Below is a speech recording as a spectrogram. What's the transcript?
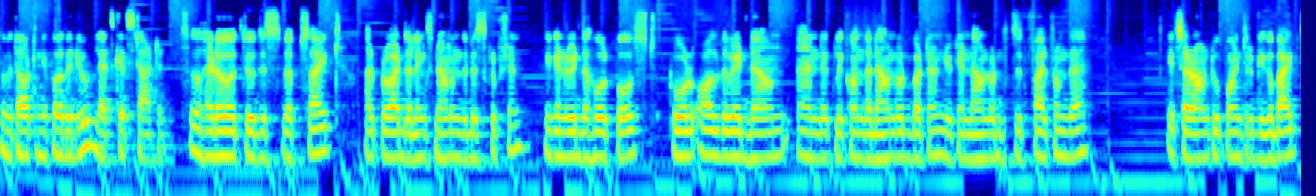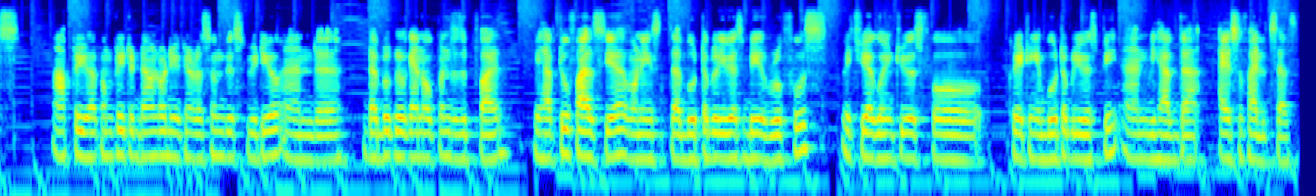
So without any further ado, let's get started. So head over to this website. I'll provide the links down in the description. You can read the whole post, scroll all the way down and click on the download button. You can download the zip file from there. It's around 2.3 gigabytes. After you have completed download, you can resume this video and uh, double click and open the zip file. We have two files here. One is the bootable USB Rufus, which we are going to use for creating a bootable USB and we have the ISO file itself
